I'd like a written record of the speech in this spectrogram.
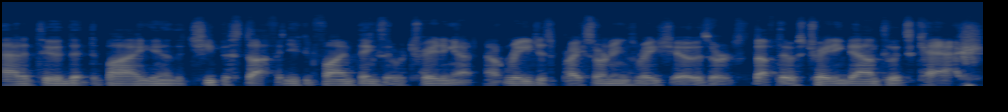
attitude that to buy, you know, the cheapest stuff, and you could find things that were trading at outrageous price earnings ratios or stuff that was trading down to its cash,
